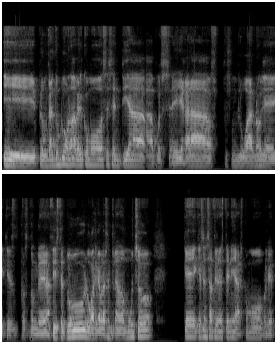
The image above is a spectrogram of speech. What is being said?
Y preguntarte un poco, ¿no? A ver cómo se sentía, pues, eh, llegar a pues, un lugar, ¿no? Que, que es pues, donde naciste tú, lugar que habrás entrenado mucho. ¿Qué, qué sensaciones tenías? Como, porque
